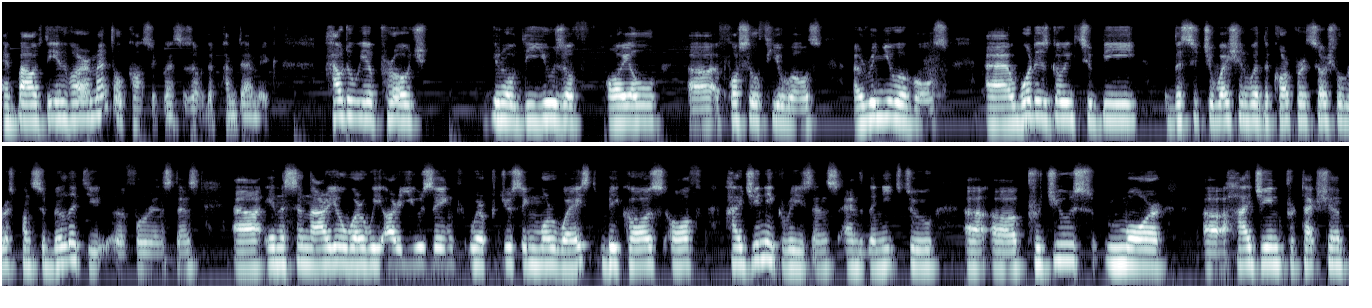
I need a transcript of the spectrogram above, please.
about the environmental consequences of the pandemic. How do we approach, you know, the use of oil, uh, fossil fuels, uh, renewables, uh, what is going to be the situation with the corporate social responsibility, uh, for instance, uh, in a scenario where we are using, we're producing more waste because of hygienic reasons and the need to uh, produce more hygiene, protection,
